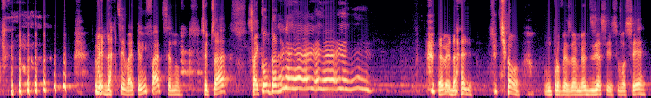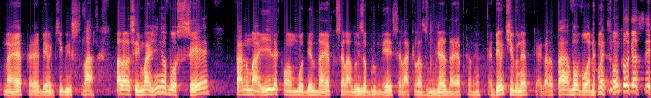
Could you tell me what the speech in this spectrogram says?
Verdade, você vai ter um infarto, você, não, você precisa sair contando. É verdade. Tinha um, um professor meu dizia assim: se você, na época, é bem antigo isso, lá, falava assim: imagina você tá numa ilha com o modelo da época, sei lá, Luísa Brunet, sei lá, aquelas mulheres da época, né? É bem antigo, né? Porque agora tá vovó, né? Mas vamos colocar assim.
